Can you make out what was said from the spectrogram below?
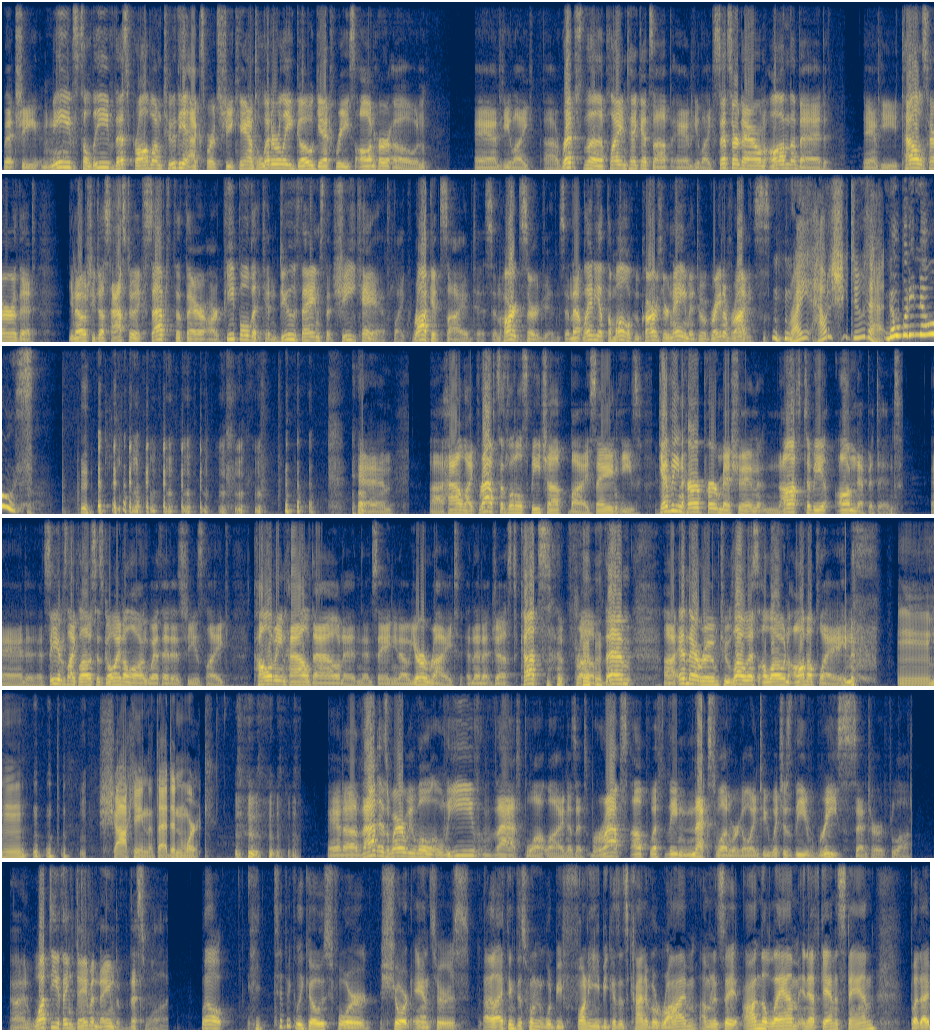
that she needs to leave this problem to the experts. She can't literally go get Reese on her own. And he like uh, rips the plane tickets up and he like sits her down on the bed and he tells her that you know she just has to accept that there are people that can do things that she can't like rocket scientists and heart surgeons and that lady at the mall who carves your name into a grain of rice right how does she do that nobody knows and uh, Hal like wraps his little speech up by saying he's giving her permission not to be omnipotent, and it seems like Lois is going along with it as she's like calming Hal down and, and saying, you know, you're right, and then it just cuts from them uh, in their room to Lois alone on a plane. mm-hmm. Shocking that that didn't work. and uh, that is where we will leave that plot line as it wraps up with the next one we're going to, which is the Reese centered plot. Uh, and what do you think David named this one? Well, he typically goes for short answers. Uh, I think this one would be funny because it's kind of a rhyme. I'm going to say on the lam in Afghanistan, but I.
